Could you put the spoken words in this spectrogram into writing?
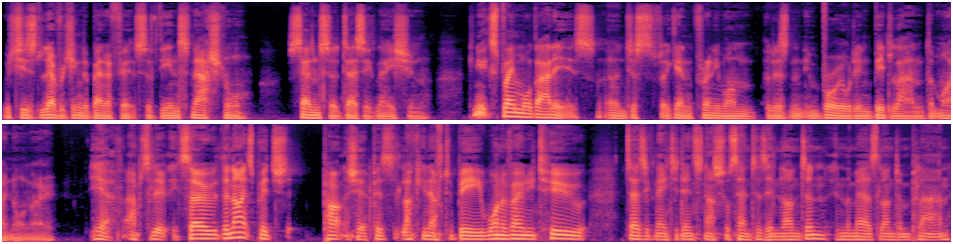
which is leveraging the benefits of the international centre designation. Can you explain what that is? And just again, for anyone that isn't embroiled in bidland that might not know. Yeah, absolutely. So the Knightsbridge partnership is lucky enough to be one of only two designated international centres in London in the Mayor's London plan,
